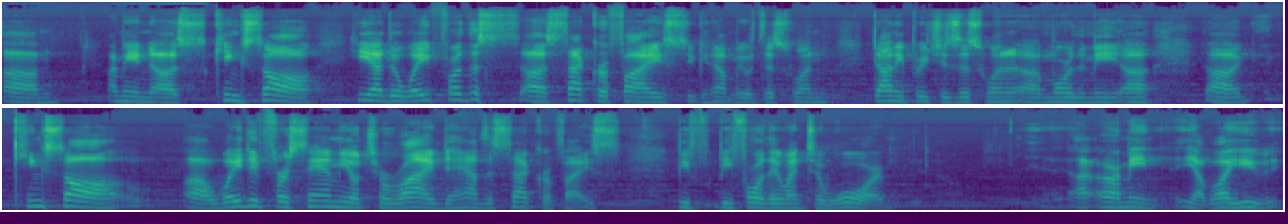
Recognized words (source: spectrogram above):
um, I mean, uh, King Saul, he had to wait for the uh, sacrifice. You can help me with this one. Donny preaches this one uh, more than me. Uh, King Saul waited for Samuel to arrive to have the sacrifice before they went to war. I, I mean, yeah, well, he,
